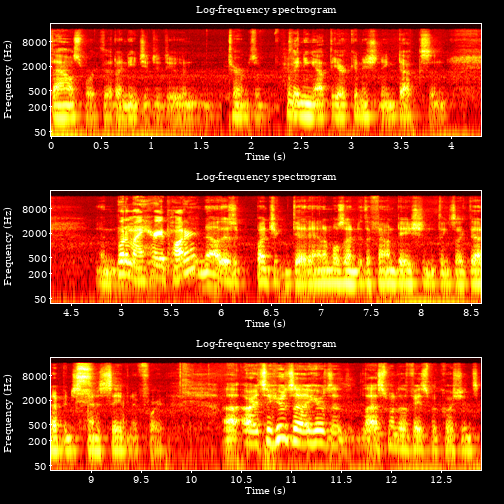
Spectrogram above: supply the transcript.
the housework that I need you to do in terms of cleaning out the air conditioning ducts and. and What am I, Harry Potter? No, there's a bunch of dead animals under the foundation, things like that. I've been just kind of saving it for you. Uh, all right, so here's a here's a last one of the Facebook questions.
